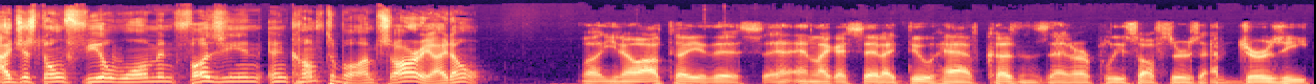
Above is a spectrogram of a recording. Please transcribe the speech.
I just don't feel warm and fuzzy and, and comfortable. I'm sorry, I don't. Well, you know, I'll tell you this, and, like I said, I do have cousins that are police officers out of Jersey,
